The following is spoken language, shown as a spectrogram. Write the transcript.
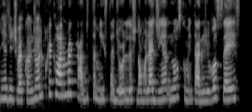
E a gente vai ficando de olho, porque, claro, o mercado também está de olho. Deixa eu dar uma olhadinha nos comentários de vocês.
